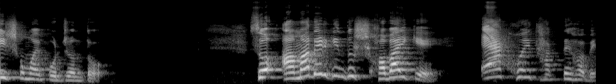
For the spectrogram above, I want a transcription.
এই সময় পর্যন্ত। সো আমাদের কিন্তু সবাইকে এক হয়ে থাকতে হবে।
